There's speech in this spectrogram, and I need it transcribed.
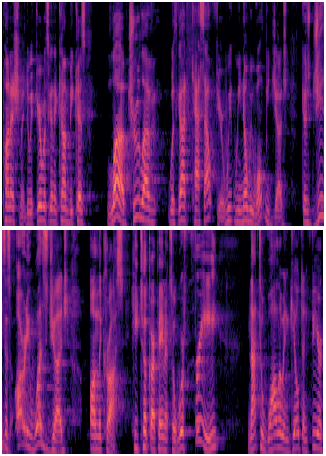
punishment? Do we fear what's going to come? Because love, true love with God, casts out fear. We, we know we won't be judged because Jesus already was judged on the cross. He took our payment. So we're free not to wallow in guilt and fear,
